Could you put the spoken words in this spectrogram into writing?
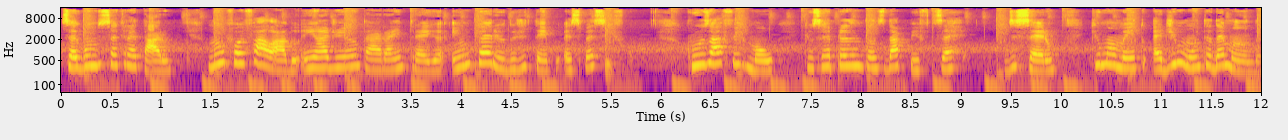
Segundo o secretário, não foi falado em adiantar a entrega em um período de tempo específico. Cruz afirmou que os representantes da Pfizer disseram que o momento é de muita demanda,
